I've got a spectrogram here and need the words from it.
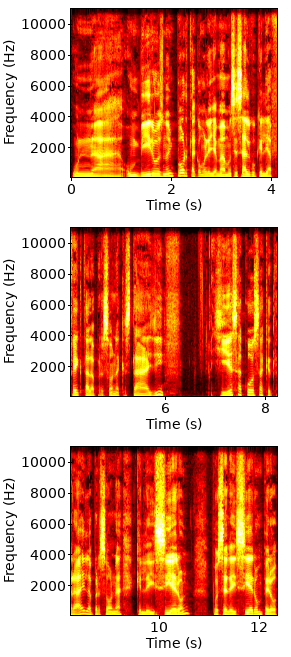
una, un virus, no importa cómo le llamamos, es algo que le afecta a la persona que está allí. Y esa cosa que trae la persona que le hicieron, pues se le hicieron, pero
